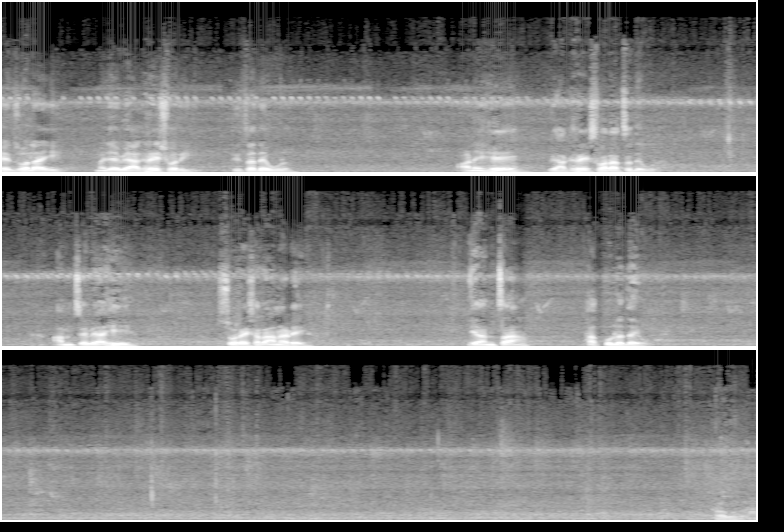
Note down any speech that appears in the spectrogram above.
हे झोलाई म्हणजे व्याघ्रेश्वरी तिचं देऊळ. आणि हे व्याघ्रेश्वराचं देऊळ. आमचे व्याही सुरेश रानडे यांचा हा कुलदैव. हा बघा.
